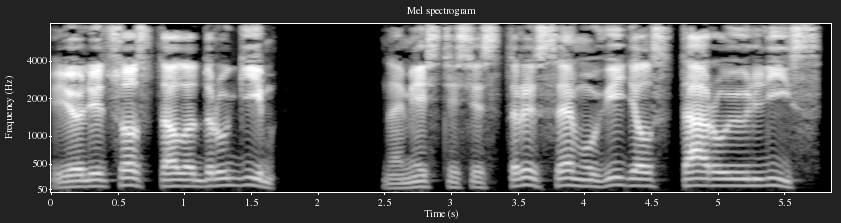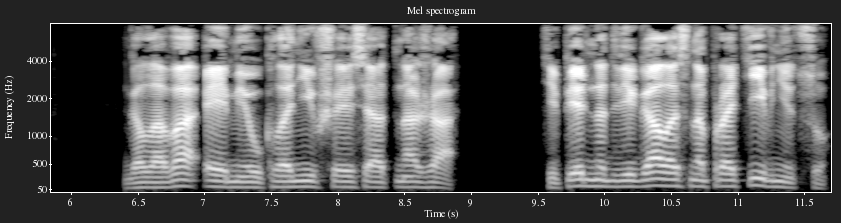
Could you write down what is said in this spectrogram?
ее лицо стало другим. На месте сестры Сэм увидел старую лис. Голова Эми, уклонившаяся от ножа, теперь надвигалась на противницу.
